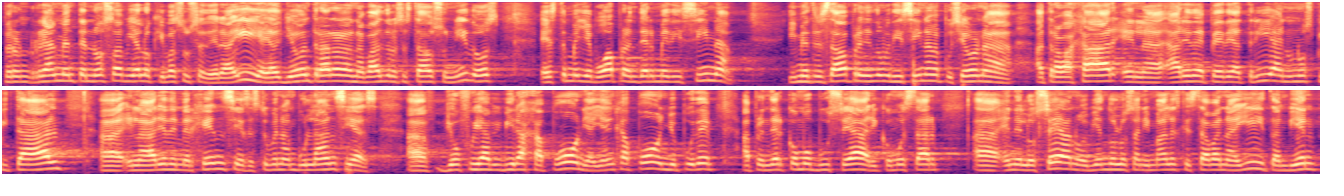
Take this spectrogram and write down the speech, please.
pero realmente no sabía lo que iba a suceder ahí. Al yo entrar a la naval de los Estados Unidos, este me llevó a aprender medicina. Y mientras estaba aprendiendo medicina me pusieron a, trabajar en la área de pediatría, en un hospital, ah, en la área de emergencias, estuve en ambulancias. Ah, yo fui a vivir a Japón y allá en Japón yo pude aprender cómo bucear y cómo estar ah, en el océano viendo los animales que estaban ahí. También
